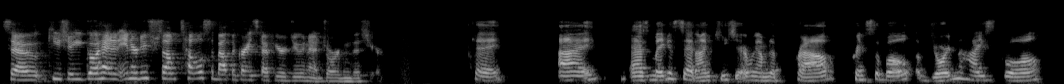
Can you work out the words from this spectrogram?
so Kiesha, you go ahead and introduce yourself. Tell us about the great stuff you're doing at Jordan this year. Okay. I, as Megan said, I'm Kiesha Irving. I'm the proud principal of Jordan High School.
